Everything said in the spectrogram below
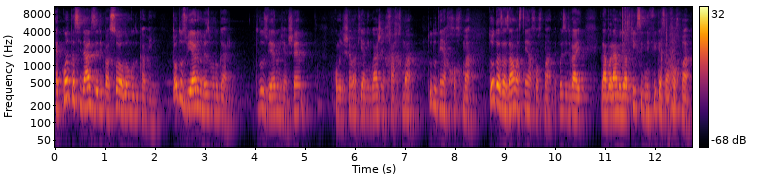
é quantas cidades ele passou ao longo do caminho. Todos vieram no mesmo lugar. Todos vieram de Hashem, como ele chama aqui a linguagem Chachma. Tudo tem a Chokhmah. Todas as almas têm a Chokhmah. Depois ele vai elaborar melhor o que significa essa Chokhmah.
